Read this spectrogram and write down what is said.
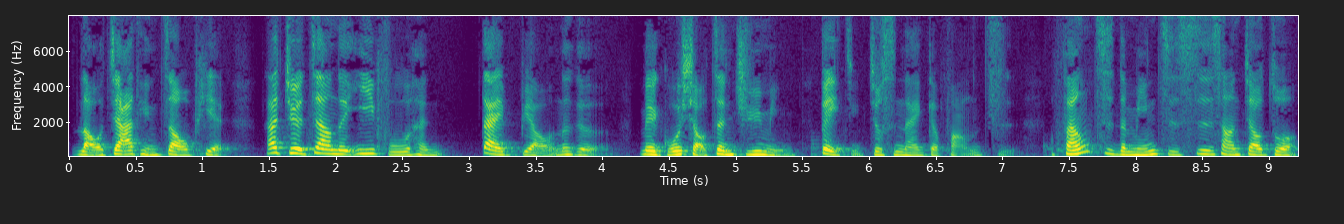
老家庭照片，他觉得这样的衣服很。代表那个美国小镇居民背景就是那一个房子，房子的名字事实上叫做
